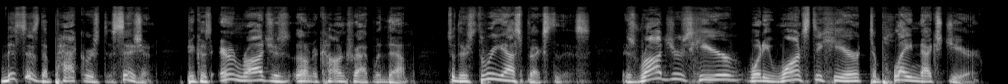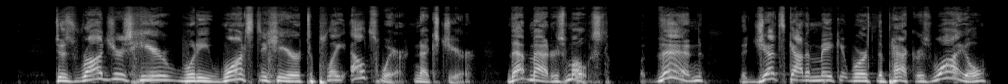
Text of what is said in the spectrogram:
this is the Packers' decision because Aaron Rodgers is under contract with them. So there's three aspects to this. Is Rodgers hear what he wants to hear to play next year? Does Rodgers hear what he wants to hear to play elsewhere next year? That matters most. But then the Jets got to make it worth the Packers' while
